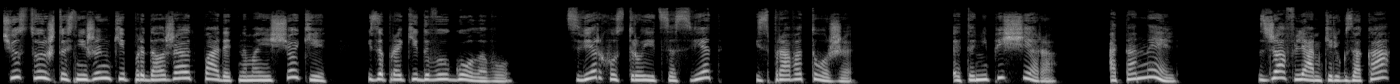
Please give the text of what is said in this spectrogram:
Чувствую, что снежинки продолжают падать на мои щеки и запрокидываю голову. Сверху струится свет, и справа тоже. Это не пещера, а тоннель. Сжав лямки рюкзака,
